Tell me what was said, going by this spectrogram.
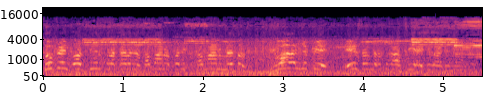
సుప్రీంకోర్టు తీర్పు ప్రకారంగా సమాన పనికి సమాన వేతనం ఇవ్వాలని చెప్పి ఏ సందర్భంగా సిఐటి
